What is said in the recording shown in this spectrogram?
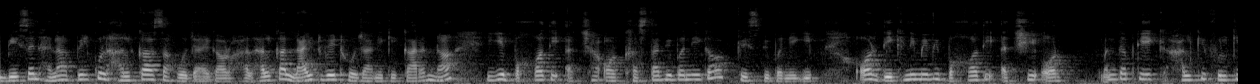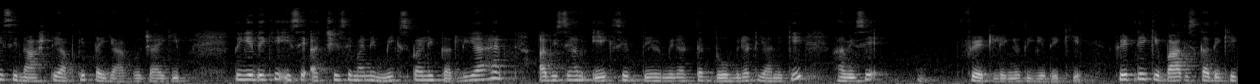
बेसन है ना बिल्कुल हल्का सा हो जाएगा और हल, हल्का लाइट वेट हो जाने के कारण ना ये बहुत ही अच्छा और खस्ता भी बनेगा और क्रिस्पी बनेगी। और देखने में भी बहुत ही अच्छी और मतलब कि एक हल्की फुल्की सी नाश्ते आपके तैयार हो जाएगी। तो ये देखिए इसे अच्छे से मैंने मिक्स पहले कर लिया है। अब इसे हम एक से डेढ़ मिनट तक दो मिनट यानी कि हम इसे फेंट लेंगे तो ये देखिए। फेंटने के बाद इसका देखिए,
